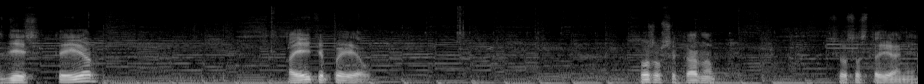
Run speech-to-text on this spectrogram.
Здесь ТР, а эти ПЛ. Тоже в шикарном все состоянии.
